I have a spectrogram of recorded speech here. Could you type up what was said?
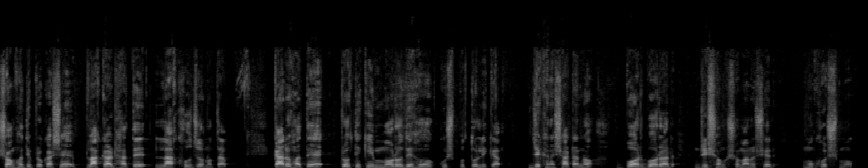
সংহতি প্রকাশে প্লাকার্ড হাতে লাখো জনতা। কারও হাতে প্রতীকী মরদেহ, কুষ্পতলিকা, যেখানে সাঁটানো বর্বর আর নৃশংস মানুষের মুখোশ মুখ।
